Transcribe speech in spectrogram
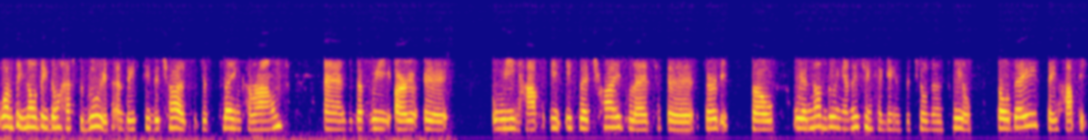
once they know they don't have to do it and they see the child just playing around, and that we are uh, we have it's a child-led uh, service. So we are not doing anything against the children's will. So they stay happy.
